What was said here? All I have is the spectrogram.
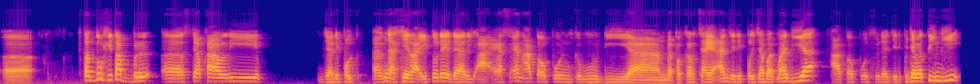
Uh, tentu kita ber, uh, setiap kali jadi uh, nggak kira itu deh dari ASN ataupun kemudian dapat kepercayaan jadi pejabat media ataupun sudah jadi pejabat tinggi.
